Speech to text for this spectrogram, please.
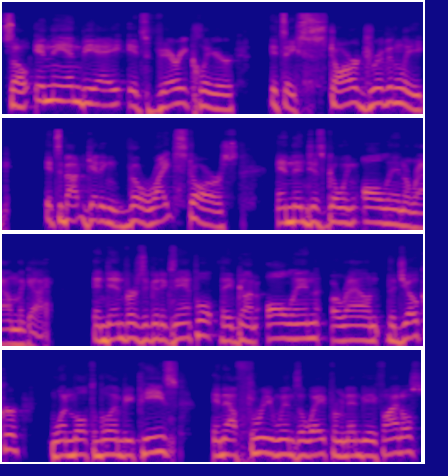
So in the NBA, it's very clear it's a star driven league. It's about getting the right stars and then just going all in around the guy. And Denver's a good example. They've gone all in around the Joker, won multiple MVPs, and now three wins away from an NBA Finals.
